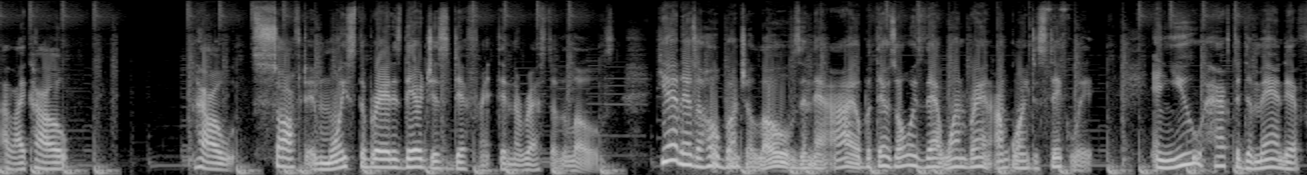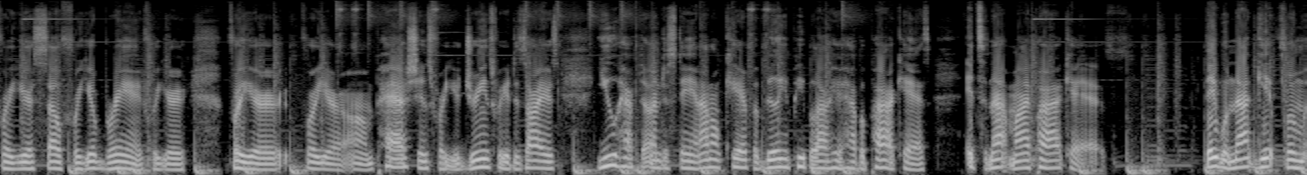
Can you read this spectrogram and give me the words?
I like how how soft and moist the bread is. They're just different than the rest of the loaves. Yeah, there's a whole bunch of loaves in that aisle, but there's always that one brand I'm going to stick with and you have to demand it for yourself for your brand for your for your for your um passions for your dreams for your desires you have to understand i don't care if a billion people out here have a podcast it's not my podcast they will not get from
